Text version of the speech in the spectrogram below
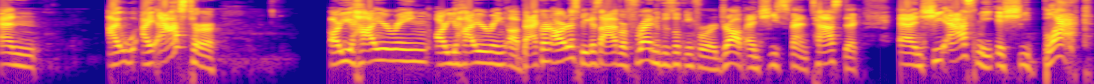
And I, I asked her, are you hiring are you hiring a background artist? Because i have a friend who's looking for a job and she's fantastic. And she asked me is she black?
